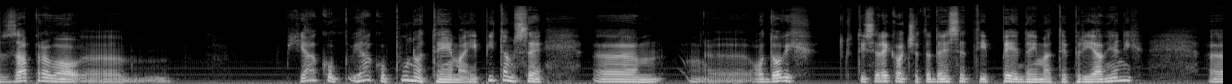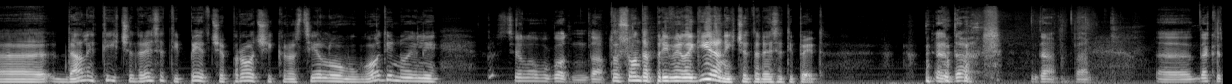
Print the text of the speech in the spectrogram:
zapravo e, jako, jako puno tema i pitam se od ovih ti si rekao 45 da imate prijavljenih. E, da li tih 45 će proći kroz cijelu ovu godinu ili... Cijelu ovu godinu, da. To su onda privilegiranih 45. e, da, da, da. E, dakle,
